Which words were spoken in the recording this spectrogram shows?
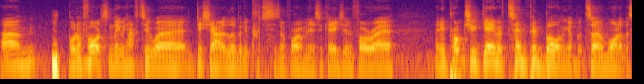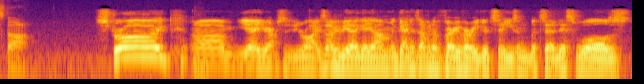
Um, but unfortunately, we have to uh, dish out a little bit of criticism for him on this occasion for uh, an impromptu game of 10 pin bowling up at turn one at the start. Strike! Um, yeah, you're absolutely right. Xavi Vierge, um, again, is having a very, very good season, but this was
